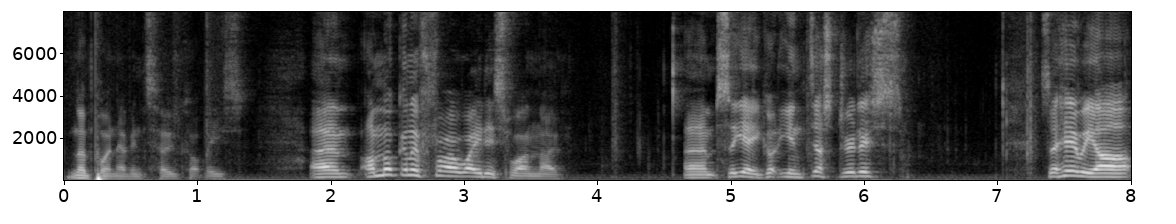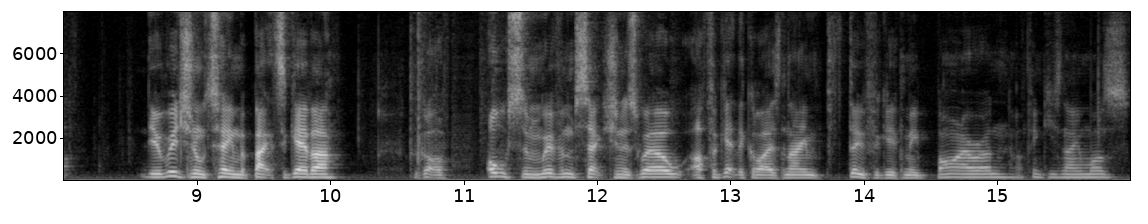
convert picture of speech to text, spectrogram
No point in having two copies. Um, I'm not going to throw away this one though. Um, so yeah, you got the Industrialists. So here we are. The original team are back together. We've got an awesome rhythm section as well. I forget the guy's name. Do forgive me, Byron. I think his name was.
